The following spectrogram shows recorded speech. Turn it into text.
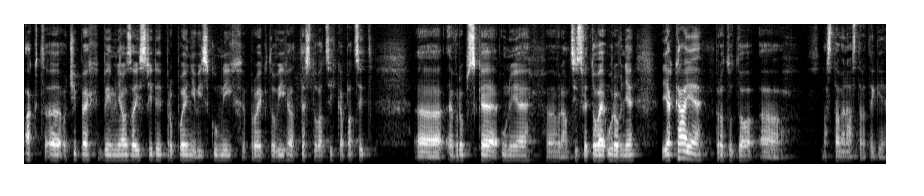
akt e, o čipech by měl zajistit i propojení výzkumných, projektových a testovacích kapacit Evropské unie v rámci světové úrovně. Jaká je pro toto nastavená strategie?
